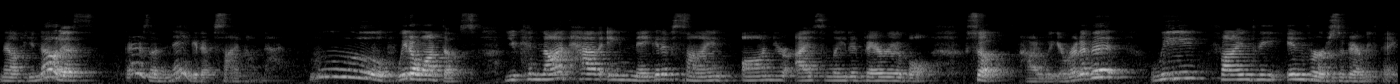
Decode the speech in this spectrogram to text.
Now, if you notice, there's a negative sign on that. Ooh, we don't want those. You cannot have a negative sign on your isolated variable. So how do we get rid of it? We find the inverse of everything.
